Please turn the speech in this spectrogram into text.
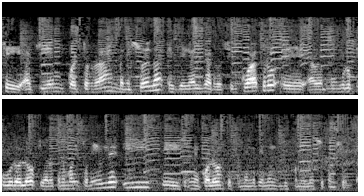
sí, aquí en Puerto Ordaz, en Venezuela, eh, llega el Gardasil 4, eh, un grupo urológico ya lo tenemos disponible y, y ginecólogos que también lo tienen disponible en su consulta.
